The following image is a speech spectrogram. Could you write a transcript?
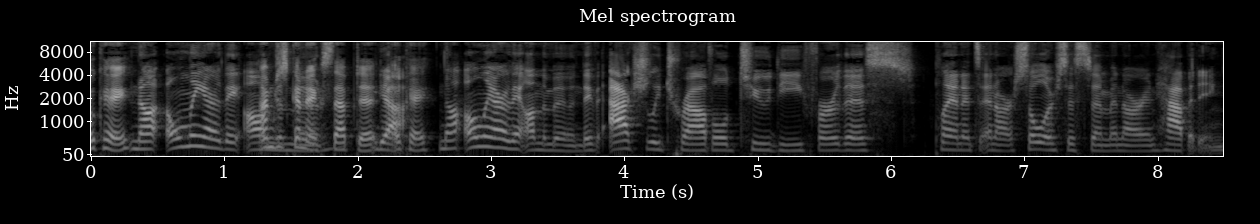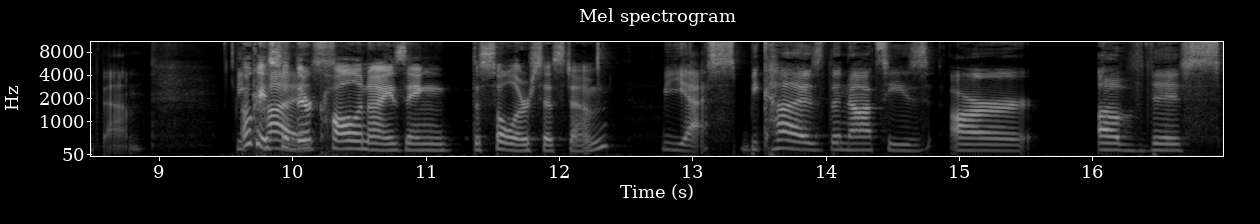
Okay. not only are they on I'm just gonna moon- accept it. Yeah. Okay. Not only are they on the moon, they've actually traveled to the furthest planets in our solar system and are inhabiting them. Okay, so they're colonizing the solar system. Yes, because the Nazis are of this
